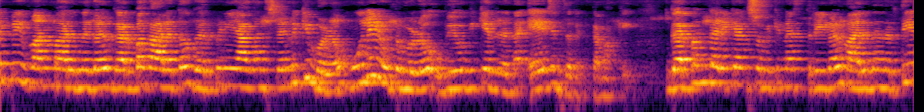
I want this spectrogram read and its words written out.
എൽ പി വൺ മരുന്നുകൾ ഗർഭകാലത്തോ ഗർഭിണിയാകാൻ ശ്രമിക്കുമ്പോഴോ മൂലയൂട്ടുമ്പോഴോ ഉപയോഗിക്കരുതെന്ന് ഏജൻസി വ്യക്തമാക്കി. ഗർഭം ധരിക്കാൻ ശ്രമിക്കുന്ന സ്ത്രീകൾ മരുന്ന് നിർത്തിയ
